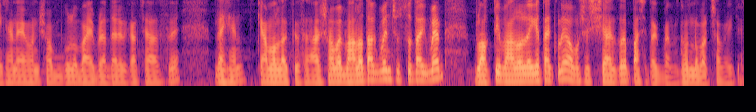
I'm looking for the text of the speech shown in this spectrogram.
এখানে এখন সবগুলো ভাই ব্রাদারের কাছে আছে। দেখেন কেমন লাগতেছে। আর সবাই ভালো থাকবেন, সুস্থ থাকবেন। ব্লগটি ভালো লেগে থাকলে অবশ্যই শেয়ার করে পাশে থাকবেন। ধন্যবাদ সবাইকে।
